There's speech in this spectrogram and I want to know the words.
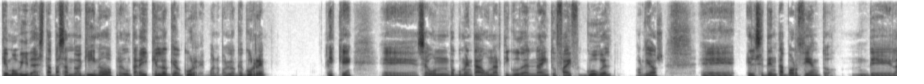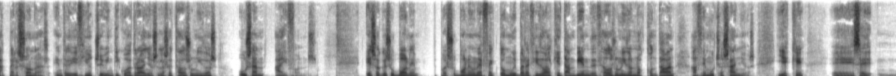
¿qué, movida está pasando aquí? ¿no? Os preguntaréis qué es lo que ocurre. Bueno, pues lo que ocurre es que, eh, según documenta un artículo del 9 to 5 Google, por Dios, eh, el 70% de las personas entre 18 y 24 años en los Estados Unidos usan iPhones. ¿Eso que supone? Pues supone un efecto muy parecido al que también de Estados Unidos nos contaban hace muchos años. Y es que eh, se, mm,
